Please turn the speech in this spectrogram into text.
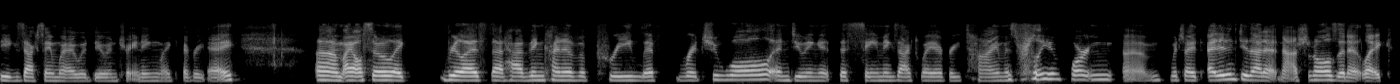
the exact same way I would do in training, like every day. Um, I also like realized that having kind of a pre-lift ritual and doing it the same exact way every time is really important. Um, which I, I didn't do that at nationals, and it like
